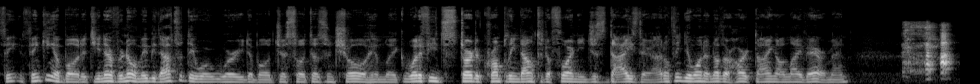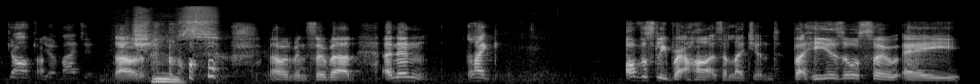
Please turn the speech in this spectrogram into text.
Think, thinking about it, you never know. Maybe that's what they were worried about, just so it doesn't show him. Like, what if he started crumpling down to the floor and he just dies there? I don't think they want another Hart dying on live air, man. God, can you imagine? That Jeez. that would have been so bad. And then like obviously Bret Hart is a legend, but he is also a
